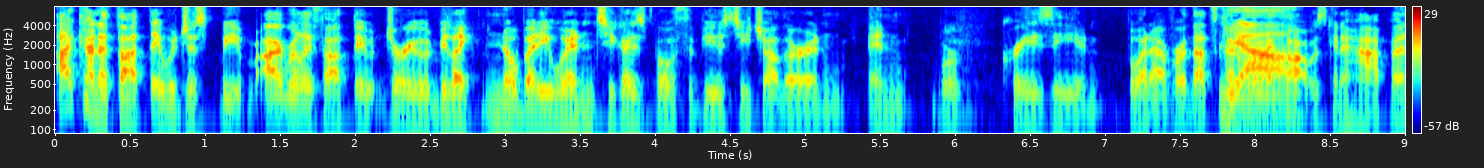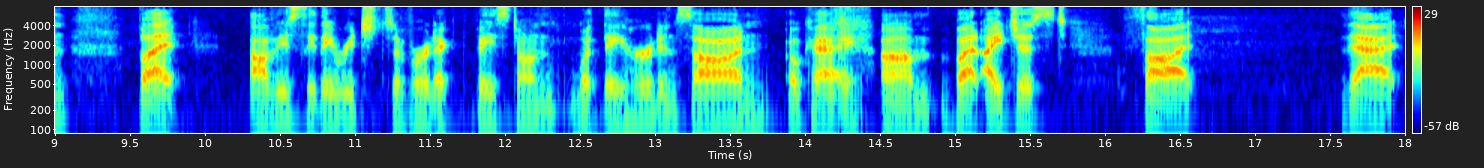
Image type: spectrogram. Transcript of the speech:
I kind of thought they would just be. I really thought the jury would be like, nobody wins. You guys both abused each other and and were crazy and whatever. That's kind of what I thought was going to happen. But obviously, they reached a verdict based on what they heard and saw. And okay, um, but I just thought that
